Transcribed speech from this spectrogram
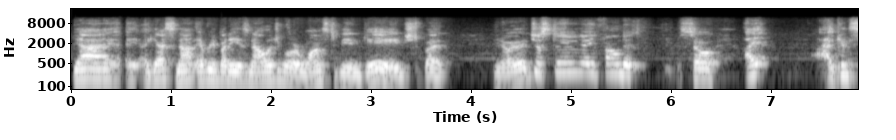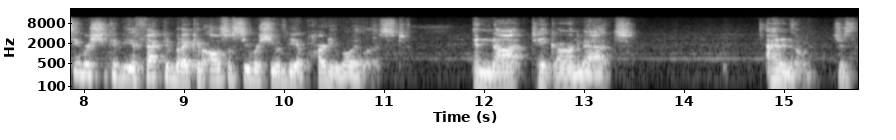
yeah, I, I guess not everybody is knowledgeable or wants to be engaged, but you know, it just uh, I found it so I I can see where she could be effective, but I could also see where she would be a party loyalist and not take on that. I don't know, just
